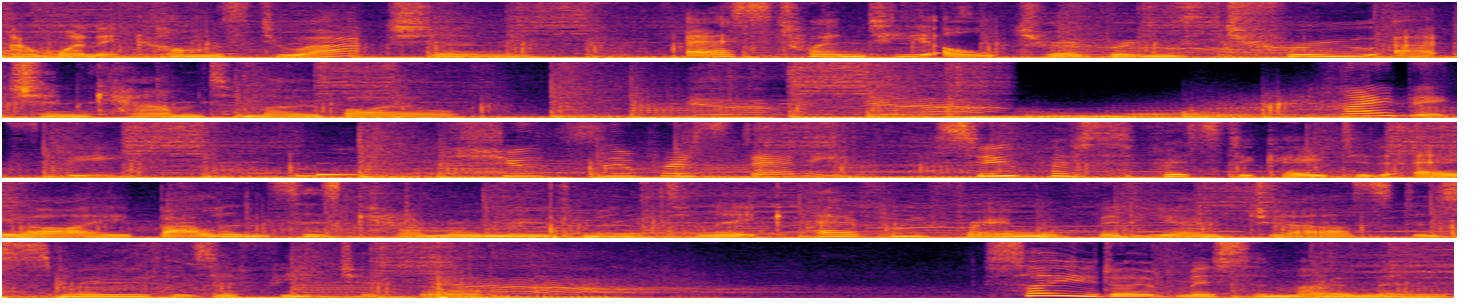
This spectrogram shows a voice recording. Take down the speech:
And when it comes to action, S20 Ultra brings true action cam to mobile. Hi, Bixby. Shoot super steady. Super sophisticated AI balances camera movement to make every frame of video just as smooth as a feature film. So you don't miss a moment,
